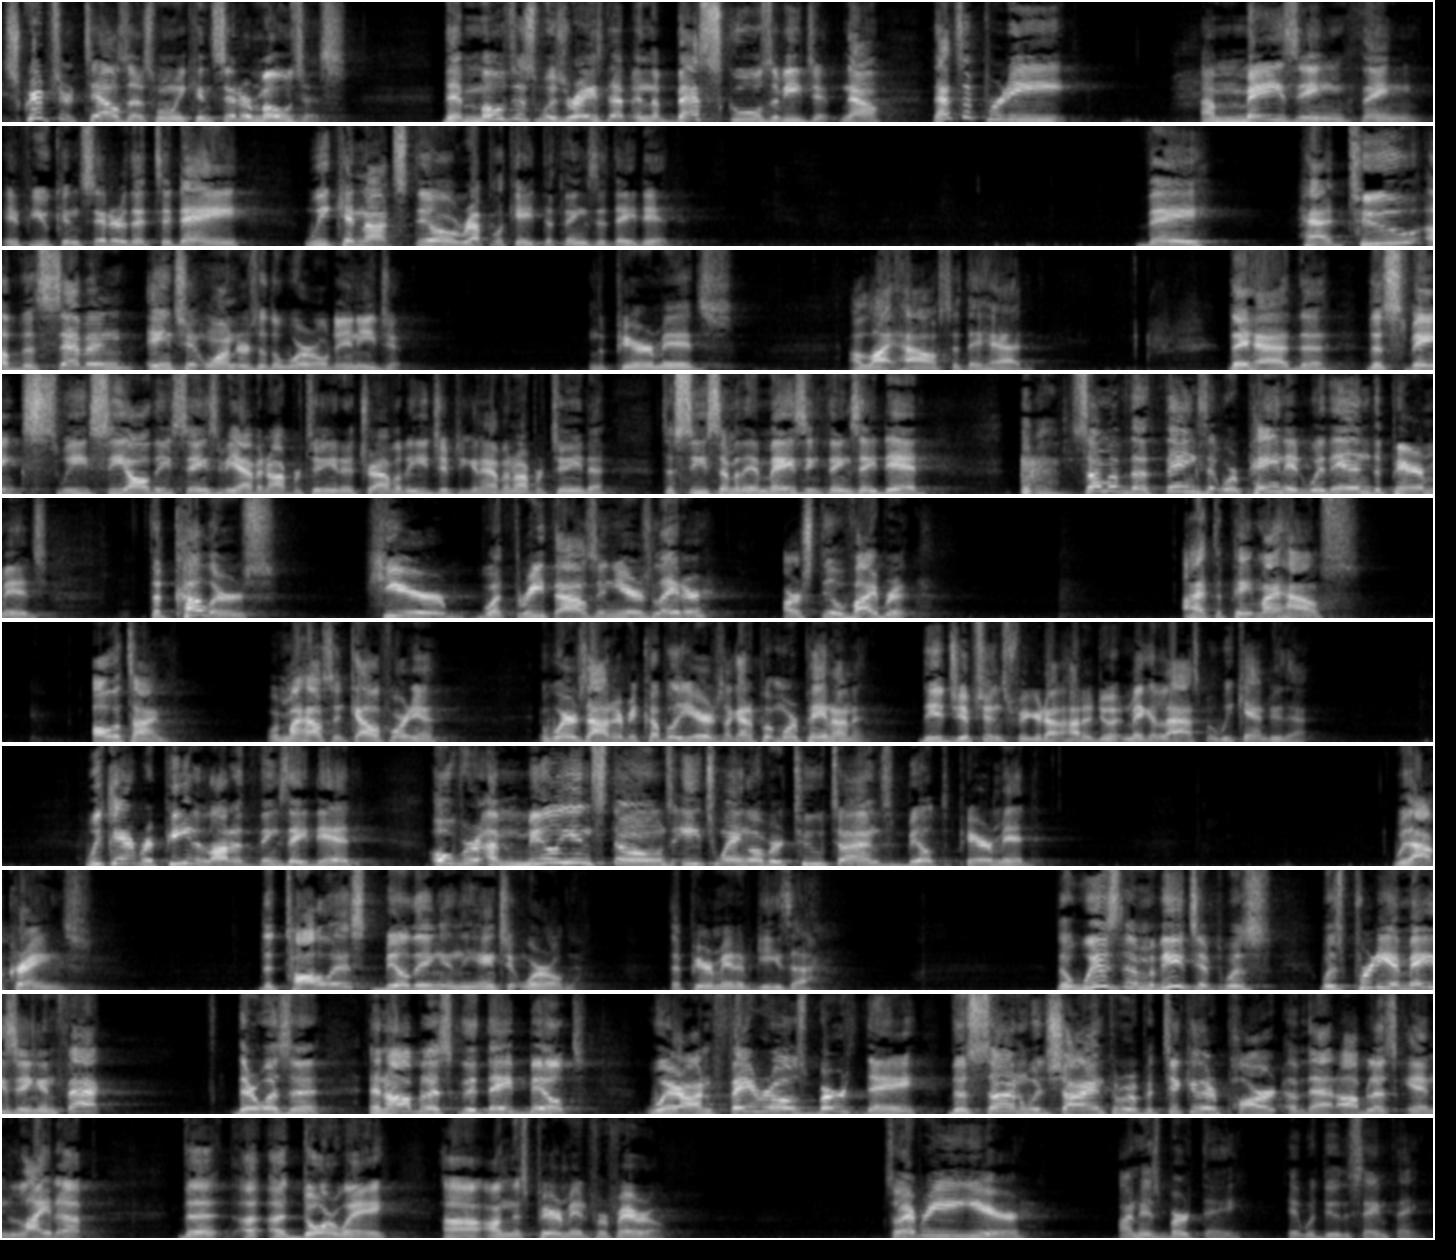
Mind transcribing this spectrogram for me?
Scripture tells us when we consider Moses that Moses was raised up in the best schools of Egypt. Now, that's a pretty amazing thing if you consider that today we cannot still replicate the things that they did. They had two of the seven ancient wonders of the world in Egypt the pyramids, a lighthouse that they had. They had the, the Sphinx. We see all these things. If you have an opportunity to travel to Egypt, you can have an opportunity to, to see some of the amazing things they did. some of the things that were painted within the pyramids, the colors here, what, 3,000 years later, are still vibrant. I have to paint my house all the time. Or my house in California, it wears out every couple of years. I got to put more paint on it. The Egyptians figured out how to do it and make it last, but we can't do that. We can't repeat a lot of the things they did. Over a million stones, each weighing over two tons, built the pyramid without cranes. The tallest building in the ancient world, the Pyramid of Giza. The wisdom of Egypt was, was pretty amazing. In fact, there was a, an obelisk that they built where on Pharaoh's birthday, the sun would shine through a particular part of that obelisk and light up the, a, a doorway uh, on this pyramid for Pharaoh. So every year on his birthday, it would do the same thing.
